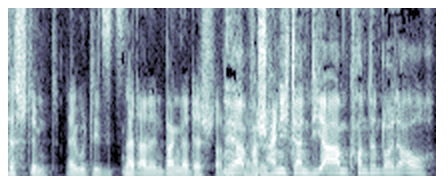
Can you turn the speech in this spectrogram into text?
Das stimmt. Na gut, die sitzen halt alle in Bangladesch dann. Ja, wahrscheinlich dann die armen Content-Leute auch.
